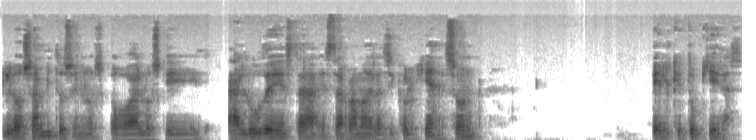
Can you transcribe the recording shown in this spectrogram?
los ámbitos en los, o a los que alude esta, esta rama de la psicología son el que tú quieras.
